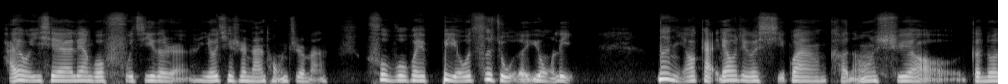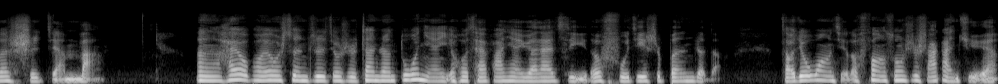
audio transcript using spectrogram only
还有一些练过腹肌的人，尤其是男同志们，腹部会不由自主的用力。那你要改掉这个习惯，可能需要更多的时间吧。嗯，还有朋友甚至就是站桩多年以后才发现，原来自己的腹肌是绷着的，早就忘记了放松是啥感觉。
